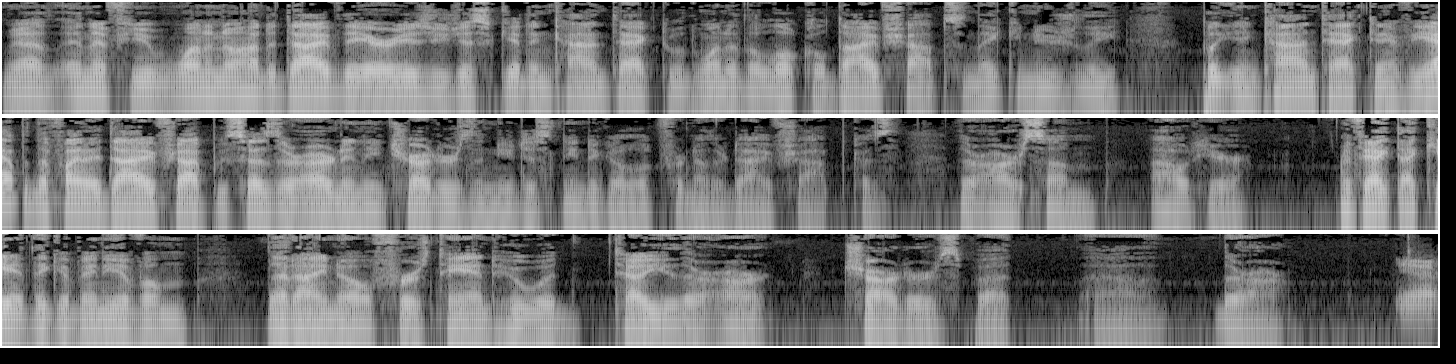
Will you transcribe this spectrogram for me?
Yeah, and if you want to know how to dive the areas, you just get in contact with one of the local dive shops, and they can usually put you in contact. And if you happen to find a dive shop who says there aren't any charters, then you just need to go look for another dive shop because there are some out here. In fact, I can't think of any of them that I know firsthand who would tell you there aren't charters, but uh, there are. yeah,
